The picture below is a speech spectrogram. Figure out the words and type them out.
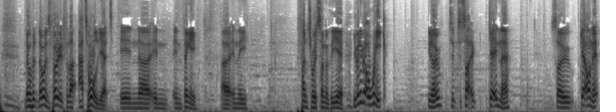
no, no one's voted for that at all yet. In uh, in in thingy, uh, in the fan choice song of the year. You've only got a week, you know, to to start, get in there. So get on it.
